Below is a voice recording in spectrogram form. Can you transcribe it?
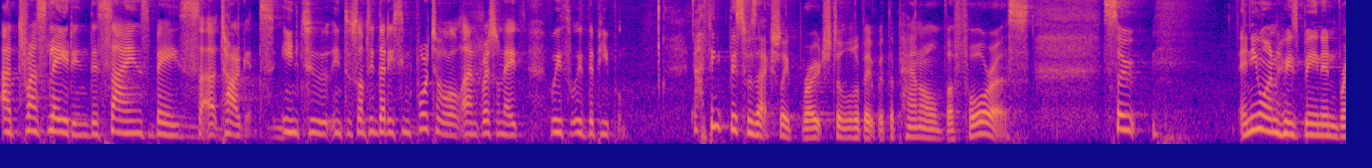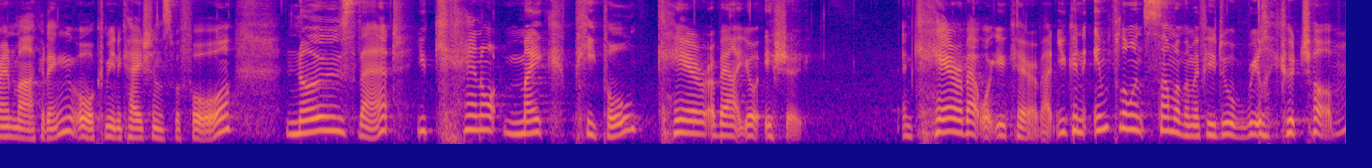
at translating the science-based uh, targets into, into something that is importable and resonates with, with the people? I think this was actually broached a little bit with the panel before us. So, anyone who's been in brand marketing or communications before knows that you cannot make people care about your issue and care about what you care about. You can influence some of them if you do a really good job. Mm-hmm.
